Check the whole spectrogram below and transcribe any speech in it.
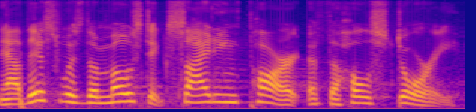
Now, this was the most exciting part of the whole story.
